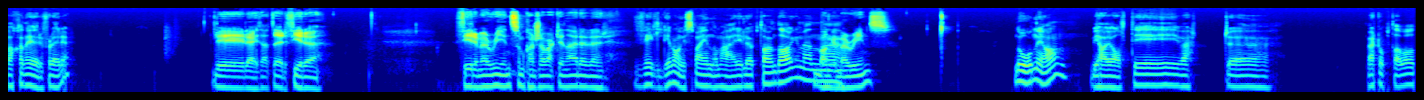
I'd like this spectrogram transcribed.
hva kan jeg gjøre for dere? Vi leter etter fire Fire marines som kanskje har vært inn her, eller Veldig mange som er innom her i løpet av en dag, men mange eh, marines. noen, ja. Vi har jo alltid vært, uh, vært opptatt av å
